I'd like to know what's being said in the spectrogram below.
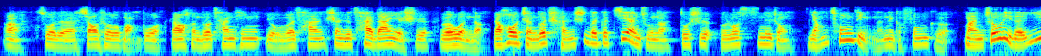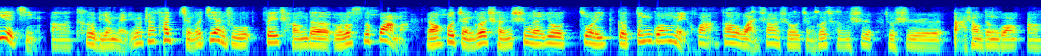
啊，做着销售的广播，然后很多餐厅有俄餐，甚至菜单也是俄文的。然后整个城市的一个建筑呢，都是俄罗斯那种洋葱顶的那个风格。满洲里的夜景啊特别美，因为这它整个建筑非常的俄罗斯化嘛。然后整个城市呢又做了一个灯光美化，到了晚上的时候，整个城市就是打上灯光啊，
